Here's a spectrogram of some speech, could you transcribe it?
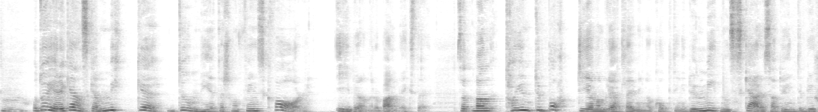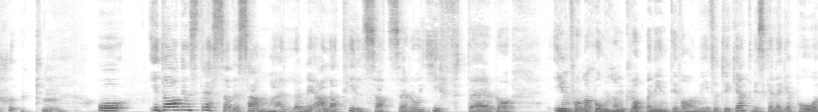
Mm. Och då är det ganska mycket dumheter som finns kvar i bönor och baljväxter. Så att man tar ju inte bort genom blötläggning och kokning. Du minskar så att du inte blir sjuk. Mm. Och i dagens stressade samhälle med alla tillsatser och gifter och information som kroppen inte är van vid så tycker jag inte vi ska lägga på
